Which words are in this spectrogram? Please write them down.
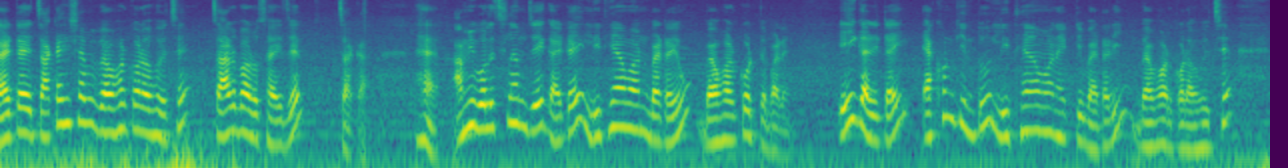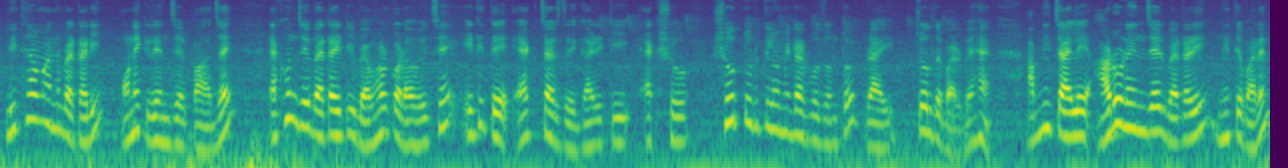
গাড়িটায় চাকা হিসাবে ব্যবহার করা হয়েছে চার বারো সাইজের চাকা। হ্যাঁ আমি বলেছিলাম যে গাড়িটায় লিথিয়াম আয়ন ব্যাটারিও ব্যবহার করতে পারেন এই গাড়িটাই এখন কিন্তু লিথিয়াম আয়ন একটি ব্যাটারি ব্যবহার করা হয়েছে। লিথিয়াম আয়ন ব্যাটারি অনেক রেঞ্জের পাওয়া যায়। এখন যে ব্যাটারিটি ব্যবহার করা হয়েছে, এটিতে এক চার্জে গাড়িটি একশো সত্তর কিলোমিটার পর্যন্ত প্রায় চলতে পারবে। হ্যাঁ আপনি চাইলে আরও রেঞ্জের ব্যাটারি নিতে পারেন।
